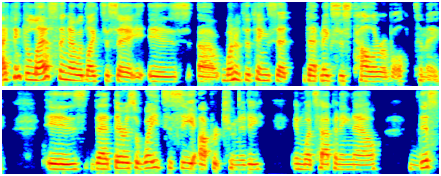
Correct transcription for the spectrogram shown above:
I think the last thing I would like to say is uh, one of the things that that makes this tolerable to me is that there is a way to see opportunity in what's happening now. This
